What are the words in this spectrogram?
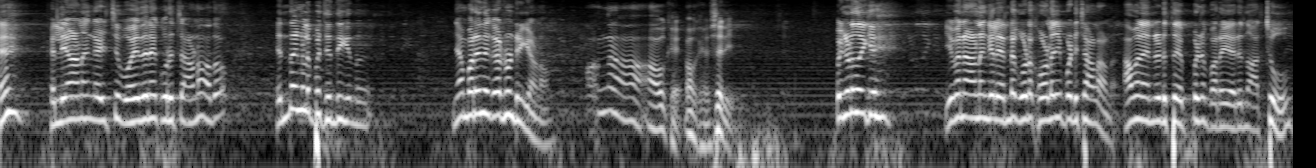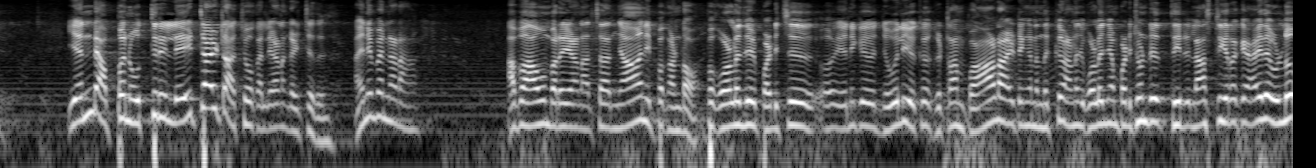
ഏ? കല്യാണം കഴിച്ച് പോയതിനെ കുറിച്ചാണോ അതോ എന്തെങ്കിലും ഇപ്പോൾ ചിന്തിക്കുന്നത്? ഞാൻ പറയുന്നത് കേട്ടോണ്ടിരിക്കുകയാണോ? അങ്ങനെ ആ ഓക്കെ ഓക്കെ ശരി. ഇപ്പം ഇങ്ങോട്ട് നോക്കിയേ. ഇവനാണെങ്കിൽ എന്റെ കൂടെ കോളേജിൽ പഠിച്ച ആളാണ്. അവൻ എന്റെ അടുത്ത് എപ്പോഴും പറയുമായിരുന്നു അച്ചോ എന്റെ അപ്പൻ ഒത്തിരി ലേറ്റായിട്ട് അച്ചോ കല്യാണം കഴിച്ചത്. അതിനിപ്പോൾ എന്നാടാ? അപ്പോൾ അവൻ പറയുകയാണ് അച്ഛാ ഞാനിപ്പോൾ കണ്ടോ ഇപ്പോൾ കോളേജിൽ പഠിച്ച് എനിക്ക് ജോലിയൊക്കെ കിട്ടാൻ പാടായിട്ട് ഇങ്ങനെ നിൽക്കുകയാണ്. കോളേജ് ഞാൻ പഠിച്ചുകൊണ്ട് ലാസ്റ്റ് ഇയറൊക്കെ ആയതേ ഉള്ളൂ.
